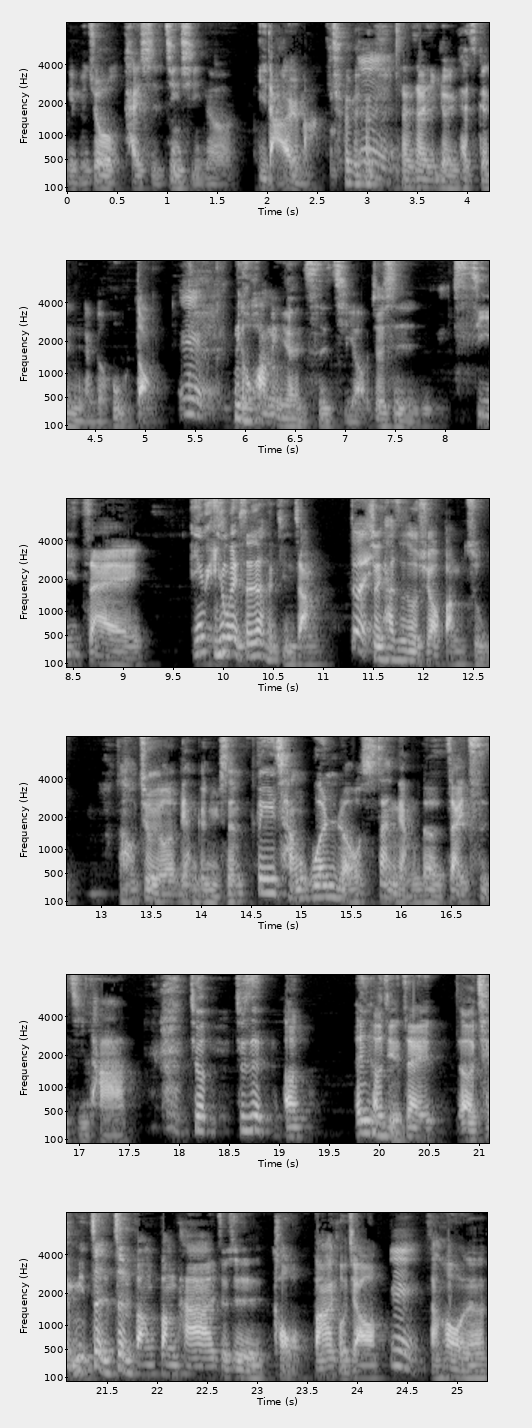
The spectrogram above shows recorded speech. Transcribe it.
你们就开始进行了一打二嘛，就 珊珊一个人开始跟你们两个互动。嗯，那个画面也很刺激哦，就是 C 在，因为因为珊珊很紧张，对，所以他这时候需要帮助，然后就有两个女生非常温柔善良的在刺激他，就就是呃，N 小姐在呃前面正正方帮他就是口帮他口交，嗯，然后呢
